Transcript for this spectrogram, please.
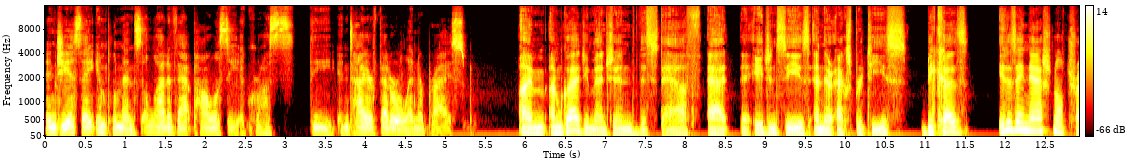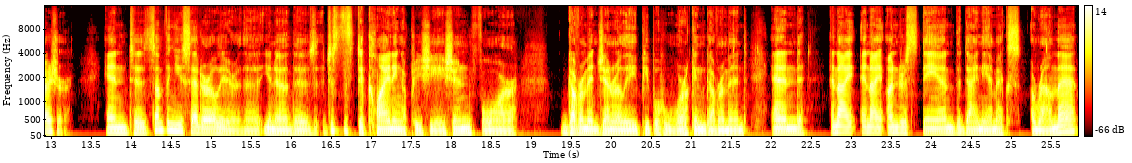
And GSA implements a lot of that policy across the entire federal enterprise. I'm I'm glad you mentioned the staff at agencies and their expertise because it is a national treasure. And to something you said earlier, the you know there's just this declining appreciation for government generally, people who work in government, and and I and I understand the dynamics around that,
